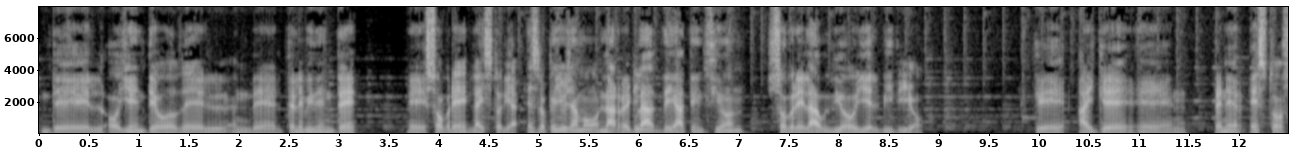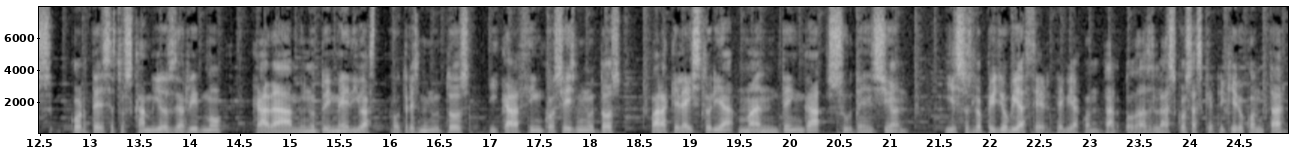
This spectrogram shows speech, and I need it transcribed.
del oyente o del, televidente eh, sobre la historia. Es lo que yo llamo la regla de atención sobre el audio y el vídeo. Que hay que eh, tener estos cortes, estos cambios de ritmo cada minuto y medio o tres minutos y cada cinco o seis minutos para que la historia mantenga su tensión. Y eso es lo que yo voy a hacer. Te voy a contar todas las cosas que te quiero contar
